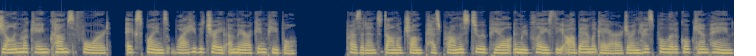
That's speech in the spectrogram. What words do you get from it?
John McCain comes forward, explains why he betrayed American people. President Donald Trump has promised to repeal and replace the Obamacare during his political campaign.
